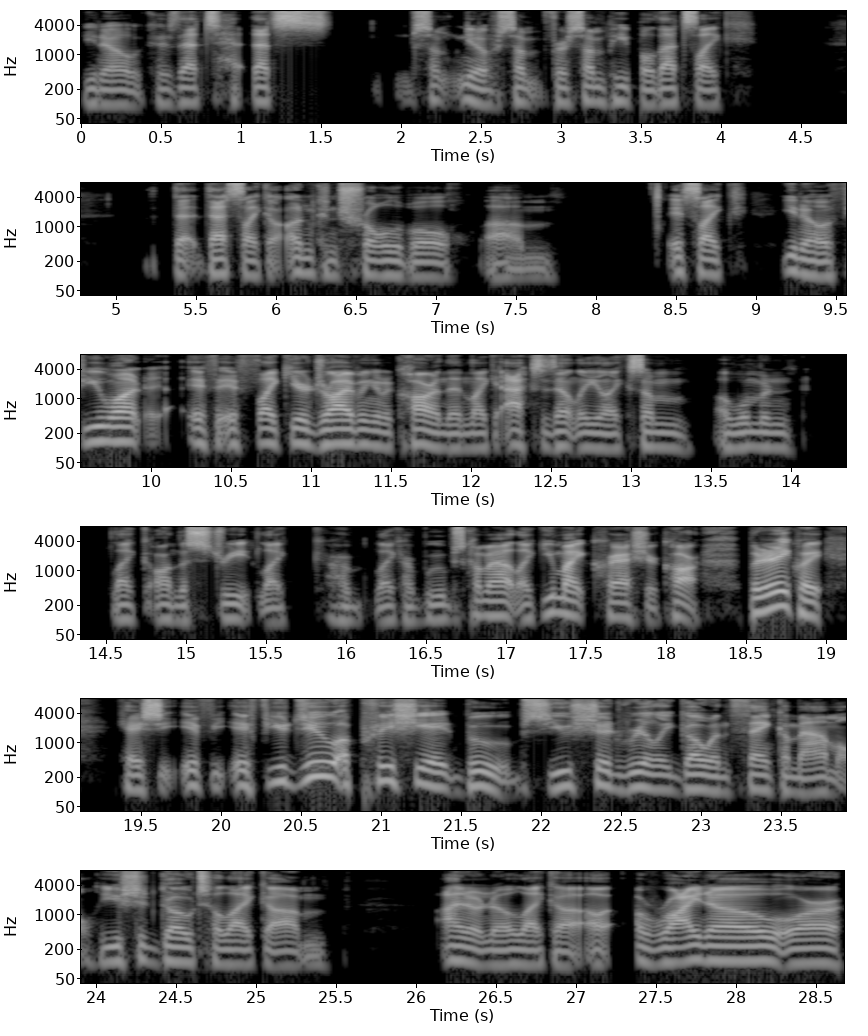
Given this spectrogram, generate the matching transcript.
you know, because that's that's some you know some for some people that's like that that's like an uncontrollable um it's like you know if you want if if like you're driving in a car and then like accidentally like some a woman like on the street like her like her boobs come out like you might crash your car. But anyway okay if if you do appreciate boobs you should really go and thank a mammal. You should go to like um i don't know like a, a, a rhino or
